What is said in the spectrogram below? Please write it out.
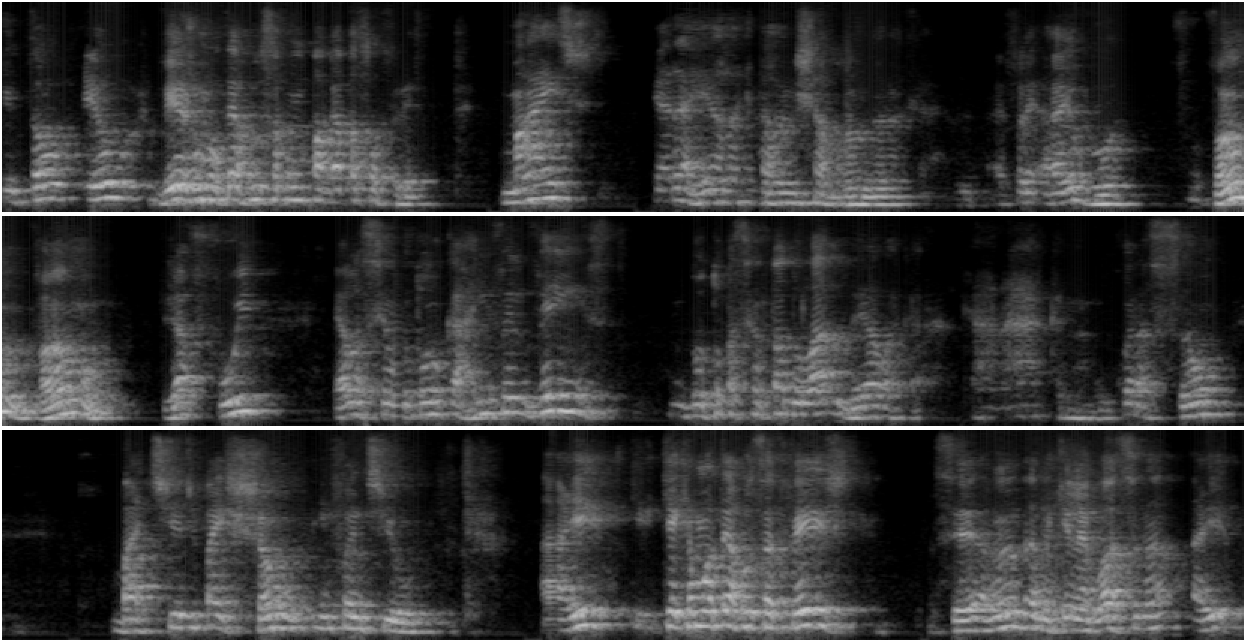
Então, eu vejo montanha-russa como pagar para sofrer. Mas era ela que estava me chamando, né, cara? Aí eu falei, ah, eu vou. Vamos, vamos. Já fui. Ela sentou no carrinho e falei, vem, botou para sentar do lado dela, cara. Caraca, meu, coração batia de paixão infantil. Aí, o que, que a montanha-russa fez? Você anda naquele negócio, né? Aí,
